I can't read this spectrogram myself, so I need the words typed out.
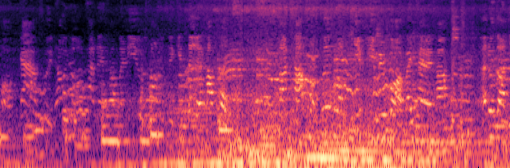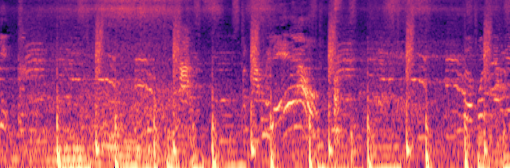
ขอกาบสื่เท่าโน้นค่ะในคอมเมดี้อยู่ช่องสกิตเตอร์นะครับผมตอนเช้าผมเพิ่งลงคลิปรีวิวบอร์ดไปใช่ไหมครับ แล้วดูตอนเย็นมันหักไปแล้วเผื่อคุณยังไม่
